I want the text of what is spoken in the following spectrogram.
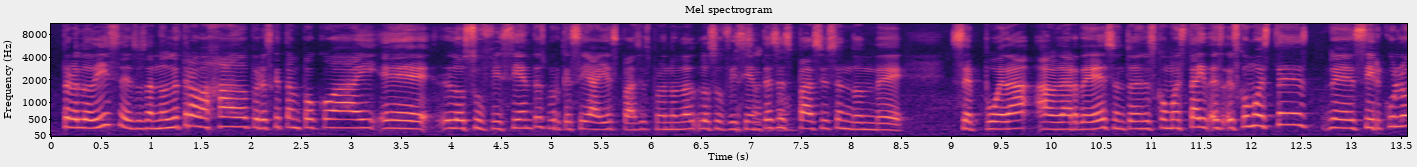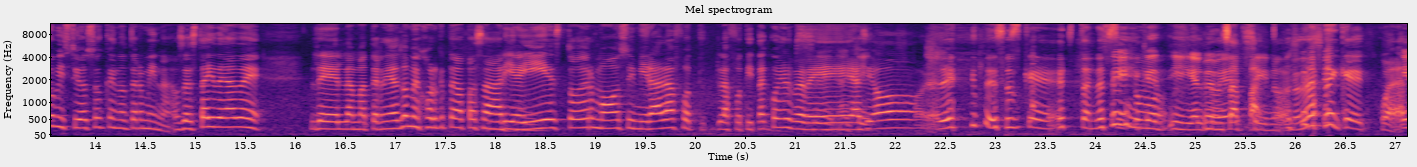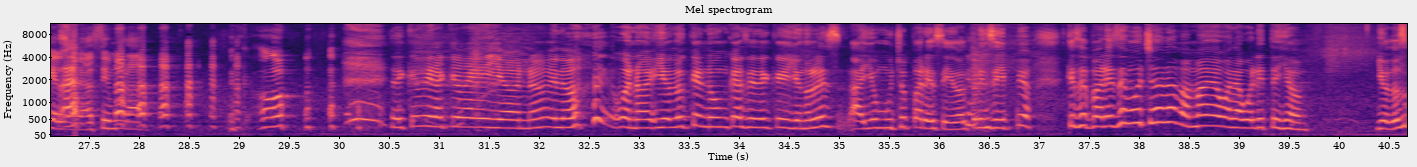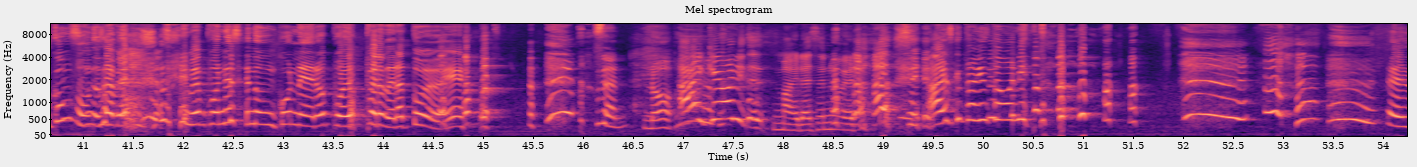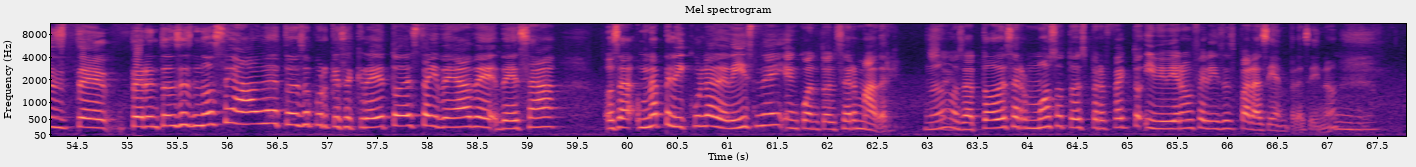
Pero lo dices, o sea, no lo he trabajado, pero es que tampoco hay eh, los suficientes, porque sí hay espacios, pero no lo- los suficientes Exacto. espacios en donde se pueda hablar de eso. Entonces es como esta, es, es como este eh, círculo vicioso que no termina. O sea, esta idea de, de la maternidad es lo mejor que te va a pasar y ahí es todo hermoso y mira la, foto- la fotita con el bebé, Sí, así, oh, de esos que están así Sí, como que- y el en un bebé, zapato, sí, ¿no? ¿no? De que, Y el bebé así morado. Oh. De que mira qué bello, ¿no? Y luego, bueno, yo lo que nunca, así de que yo no les hallo mucho parecido al principio, que se parece mucho a la mamá o a la abuelita y yo, yo los confundo, o sea, me- si me pones en un cunero puedo perder a tu bebé. O sea, no. ¡Ay, qué bonito! Mayra, ese no era. Sí. Ah, es que también está bonito. Este, pero entonces no se habla de todo eso porque se cree toda esta idea de, de esa, o sea, una película de Disney en cuanto al ser madre, ¿no? Sí. O sea, todo es hermoso, todo es perfecto y vivieron felices para siempre, así, ¿no?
